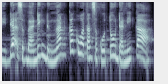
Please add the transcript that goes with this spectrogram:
tidak sebanding dengan kekuatan sekutu dan nikah.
